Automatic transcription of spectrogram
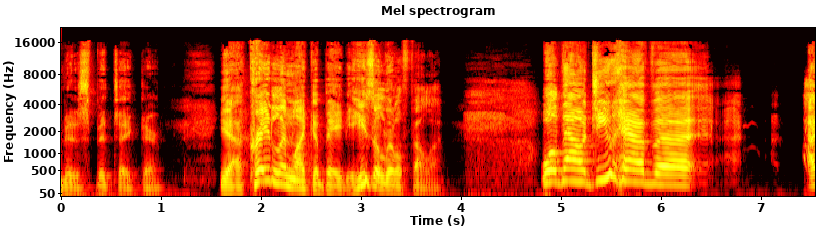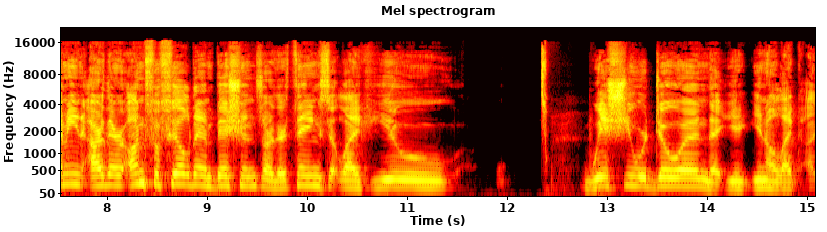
did a spit take there. Yeah, cradle him like a baby. He's a little fella. Well, now, do you have? uh I mean, are there unfulfilled ambitions? Are there things that like you wish you were doing that you you know like uh,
